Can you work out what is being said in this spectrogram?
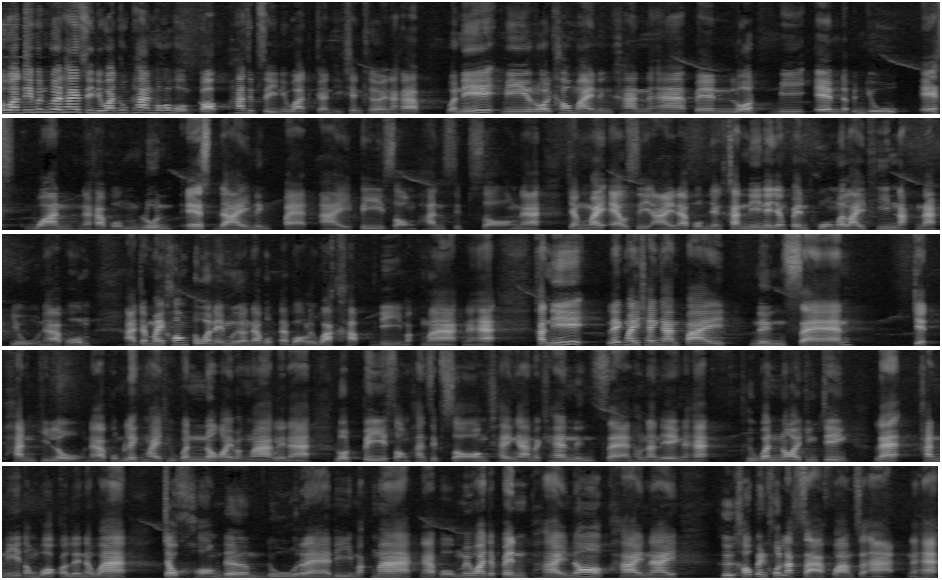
สวัสดีเพื่อนๆให้สีนิวัตทุกท่านพวกบผมก๊อฟ54 นิวัตกันอีกเช่นเคยนะครับ วันนี้มีรถเข้าใหม่หนึ่งคันนะฮะ เป็นรถ BMW X1 นะครับผมรุ่น S d i 18i ปี 2012 นะ ยังไม่ LCI นะผมยังคันนี้เนี่ยยังเป็นพวงมาลัยที่หนักๆอยู่นะครับผมอาจจะไม่คล่องตัวในเมืองนะผมแต่บอกเลยว่าขับดีมากๆนะฮะคันนี้เลขไม้ใช้งานไป 1 0 0 0 0 0 7,000 กิโลนะครับผมเลขไม่ถือว่าน้อยมาก ๆ เลยนะ รถปี 2012 ใช้งานมาแค่ 1 0 0 0 0แสนเท่านั้นเองนะฮะ ถือว่าน้อยจริง ๆ และคันนี้ต้องบอกก่อนเลยนะว่า เจ้าของเดิมดูแลดีมากๆนะผมไม่ว่าจะเป็นภายนอกภายใน คือเขาเป็นคนรักษาความสะอาดนะฮะ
